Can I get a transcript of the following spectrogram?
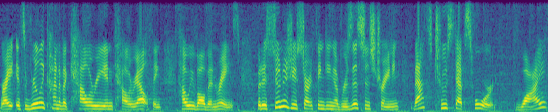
right? It's really kind of a calorie in, calorie out thing, how we've all been raised. But as soon as you start thinking of resistance training, that's two steps forward. Why?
